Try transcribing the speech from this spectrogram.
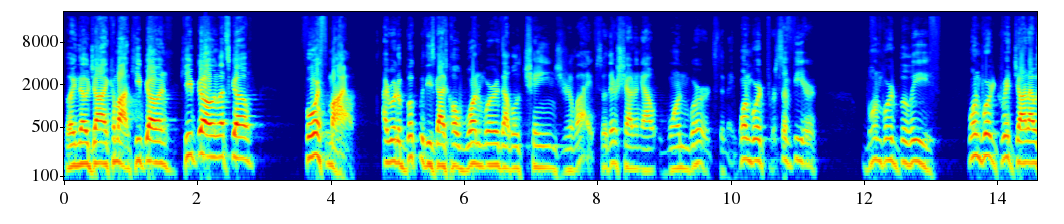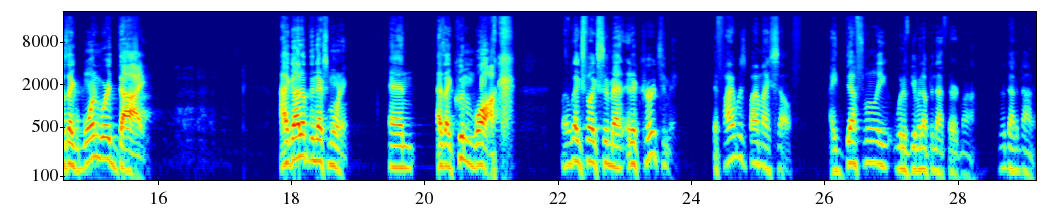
They're like, no, Jon, come on, keep going, keep going, let's go. Fourth mile, I wrote a book with these guys called One Word That Will Change Your Life. So they're shouting out one words to me. One word persevere. One word believe. One word grit, Jon. I was like, one word die. I got up the next morning and as I couldn't walk, my legs felt like cement. It occurred to me if I was by myself, I definitely would have given up in that third mile. No doubt about it.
